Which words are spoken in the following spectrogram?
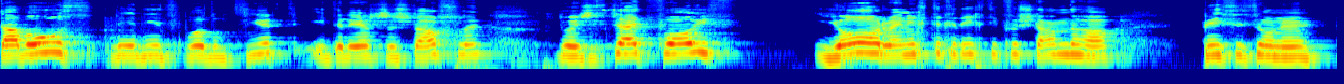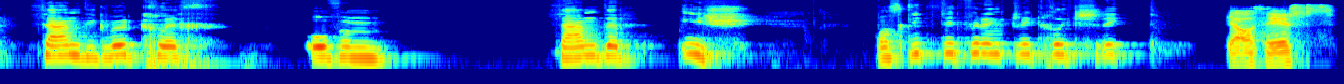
Davos wird jetzt produziert in der ersten Staffel. Du hast es gesagt, fünf Jahre, wenn ich dich richtig verstanden habe, bis so eine Sendung wirklich auf dem Sender ist. Was gibt es für Entwicklungsschritte? Ja, als erstes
